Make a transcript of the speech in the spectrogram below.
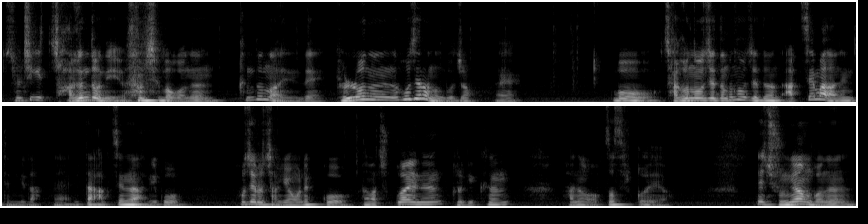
솔직히 작은 돈이에요. 30억 원은 큰 돈은 아닌데 결론은 호재라는 거죠. 예. 뭐 작은 호재든 큰 호재든 악재만 아니면 됩니다. 예, 일단 악재는 아니고 호재로 작용을 했고 아마 주가에는 그렇게 큰 반응 없었을 거예요. 근데 중요한 거는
